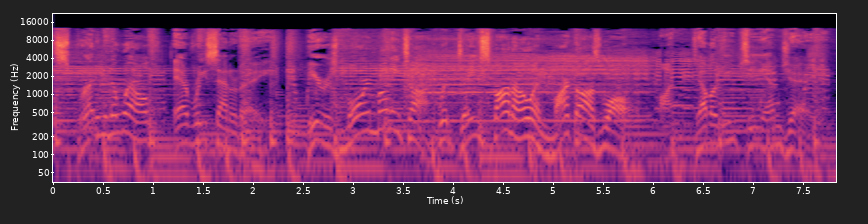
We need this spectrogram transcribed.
Spreading the wealth every Saturday. Here's more Money Talk with Dave Spano and Mark Oswald on WTMJ.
